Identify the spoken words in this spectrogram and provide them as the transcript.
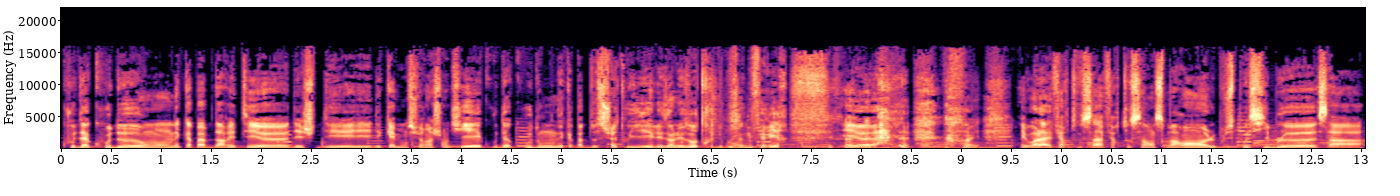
Coude à coude, euh, on est capable d'arrêter euh, des, ch- des, des camions sur un chantier. Coude à coude, on est capable de se chatouiller les uns les autres. Et du coup, ça nous fait rire. Et, euh, et voilà, et faire tout ça, faire tout ça en se marrant le plus possible, ça,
